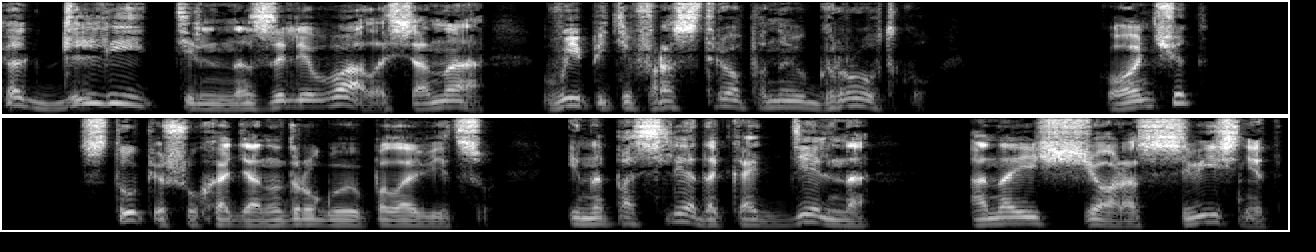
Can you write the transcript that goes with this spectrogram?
как длительно заливалась она, выпитив растрепанную грудку. Кончит, ступишь, уходя на другую половицу, и напоследок отдельно она еще раз свистнет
